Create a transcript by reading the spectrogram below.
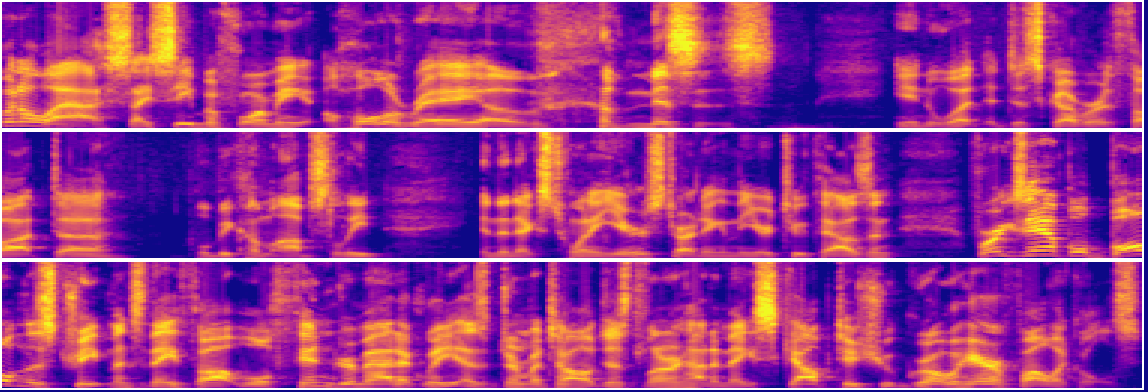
But alas, I see before me a whole array of, of misses in what Discover thought uh, will become obsolete in the next 20 years, starting in the year 2000. For example, baldness treatments they thought will thin dramatically as dermatologists learn how to make scalp tissue grow hair follicles.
